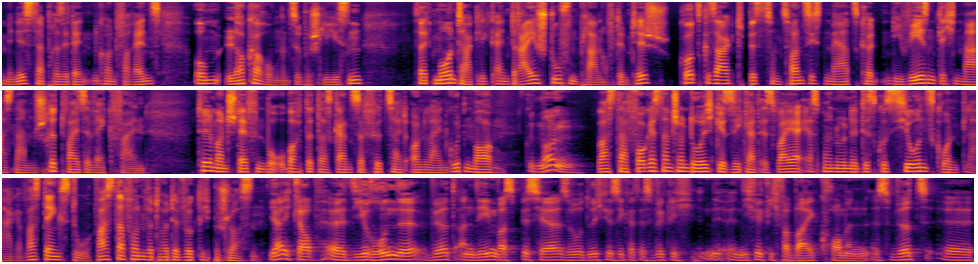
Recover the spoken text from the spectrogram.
Ministerpräsidentenkonferenz, um Lockerungen zu beschließen. Seit Montag liegt ein Drei-Stufen-Plan auf dem Tisch. Kurz gesagt, bis zum 20. März könnten die wesentlichen Maßnahmen schrittweise wegfallen. Tillmann Steffen beobachtet das Ganze für Zeit Online. Guten Morgen. Guten Morgen. Was da vorgestern schon durchgesickert ist, war ja erstmal nur eine Diskussionsgrundlage. Was denkst du? Was davon wird heute wirklich beschlossen? Ja, ich glaube, äh, die Runde wird an dem, was bisher so durchgesickert ist, wirklich nicht wirklich vorbeikommen. Es wird äh,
